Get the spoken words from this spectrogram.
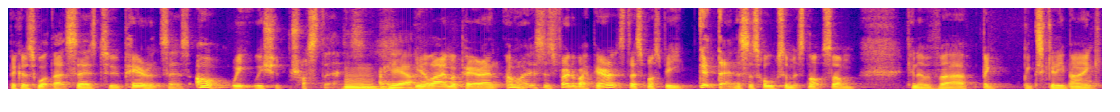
Because what that says to parents is oh we, we should trust this. Yeah. you know like I'm a parent. Oh this is founded by parents. This must be good then. This is wholesome. It's not some kind of uh, big big scary bank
